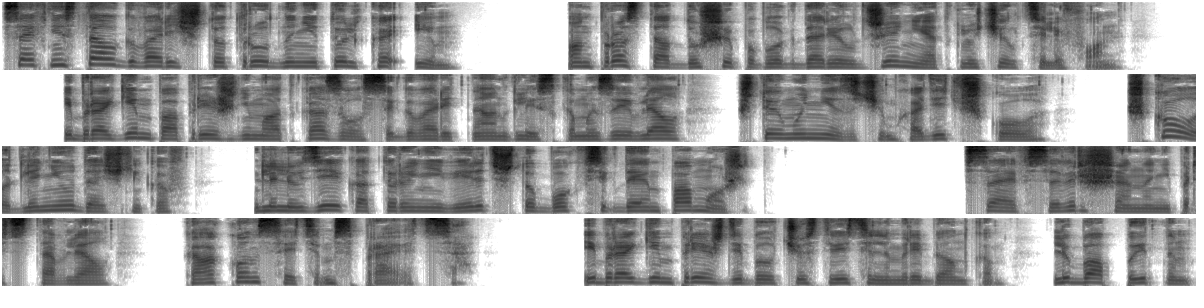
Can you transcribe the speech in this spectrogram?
Сайф не стал говорить, что трудно не только им. Он просто от души поблагодарил Дженни и отключил телефон. Ибрагим по-прежнему отказывался говорить на английском и заявлял, что ему незачем ходить в школу. Школа для неудачников, для людей, которые не верят, что Бог всегда им поможет. Сайф совершенно не представлял, как он с этим справится? Ибрагим прежде был чувствительным ребенком, любопытным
